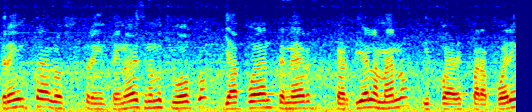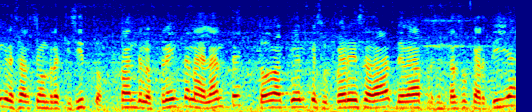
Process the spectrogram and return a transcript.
30 a los 39, si no me equivoco, ya puedan tener cartilla a la mano y para, para poder ingresar sea un requisito. De los 30 en adelante, todo aquel que supere esa edad debe presentar su cartilla.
